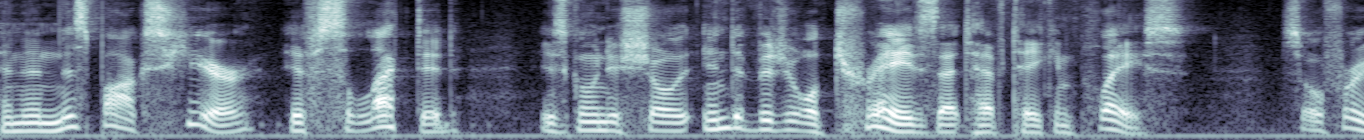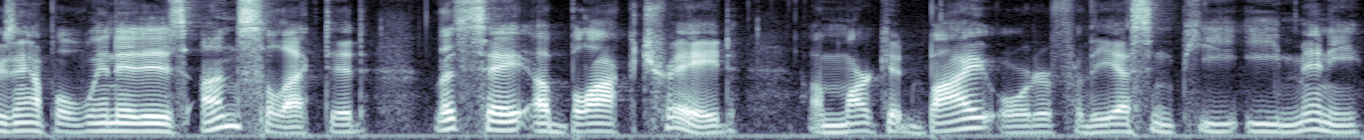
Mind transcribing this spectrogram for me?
And then this box here, if selected, is going to show individual trades that have taken place. So for example, when it is unselected, let's say a block trade, a market buy order for the S&P E-mini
